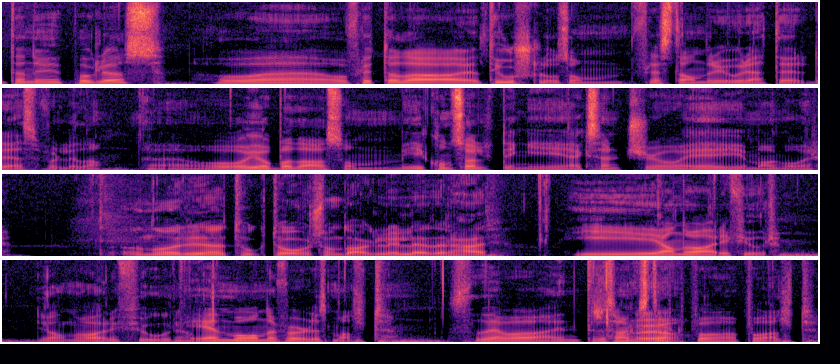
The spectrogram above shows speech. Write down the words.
NTNU, på Gløs. Og, eh, og flytta da til Oslo, som fleste andre gjorde etter det, selvfølgelig. da. Eh, Og jobba da som i consulting i Accenture og EU i mange år. Og Når eh, tok du over som daglig leder her? I januar i fjor. Januar i fjor, ja. En måned før det smalt. Så det var en interessant start på, på alt.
